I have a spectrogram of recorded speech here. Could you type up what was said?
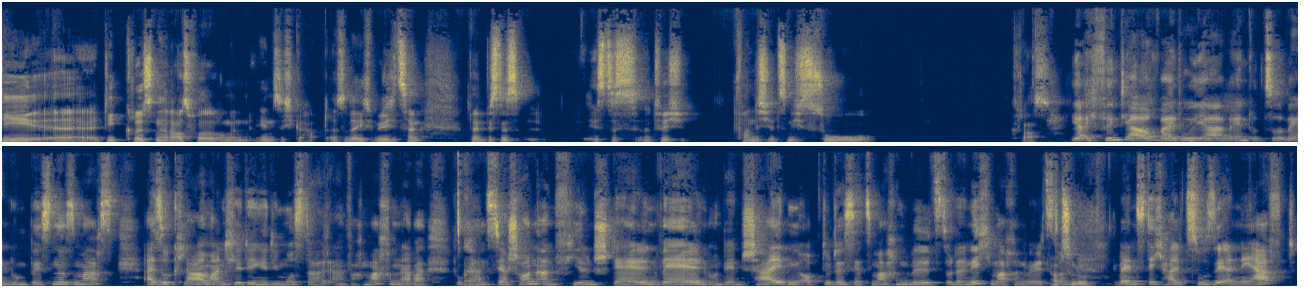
die äh, die größten Herausforderungen in sich gehabt. Also da würde ich jetzt sagen, beim Business ist das natürlich fand ich jetzt nicht so krass. Ja, ich finde ja auch, weil du ja, wenn du zu, wenn du ein Business machst, also klar, manche Dinge, die musst du halt einfach machen, aber du ja. kannst ja schon an vielen Stellen wählen und entscheiden, ob du das jetzt machen willst oder nicht machen willst. Absolut. Wenn es dich halt zu sehr nervt,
